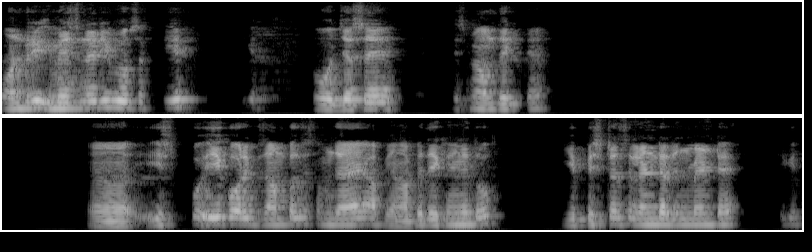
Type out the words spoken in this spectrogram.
बाउंड्री इमेजनरी भी हो सकती है। ठीक है तो जैसे इसमें हम देखते हैं। इसको एक और एग्जांपल से समझाया आप यहाँ पे देखेंगे तो। ये पिस्टन सिलेंडर अरेंजमेंट है। ठीक है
